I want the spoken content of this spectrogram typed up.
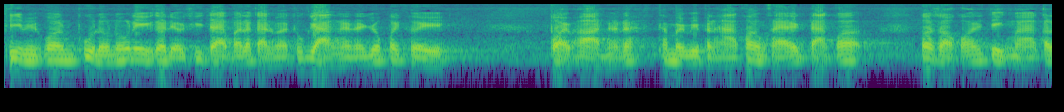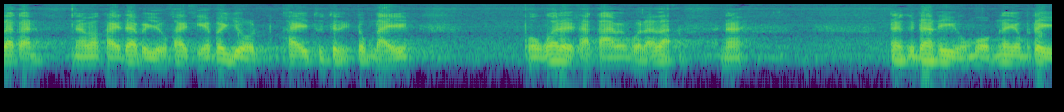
ที่มีคนพูดตรงโน้นนี่ก็เดี๋ยวชี้แจงไปแล้วกันว่าทุกอย่างเนี่ยนายกไม่เคยปล่อยผ่านนะนะถ้าไม่มีปัญหาข้อสงสัยต่าง ๆ ก็ก็สอบข้อที่จริงมาก็แล้วกันนะว่าใครได้ประโยชน์ใครเสียประโยชน์ใครทุจริตตรงไหน ผมก็ได้สั่งการไปหมดแล้วล่ะนะนั่นคือหน้าที่ของผมนายกรัฐมนตรี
